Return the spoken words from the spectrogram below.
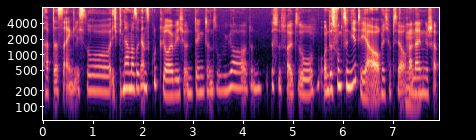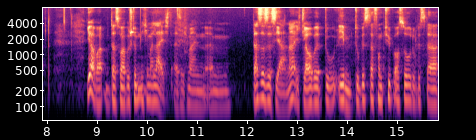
habe das eigentlich so, ich bin da mal so ganz gutgläubig und denke dann so, ja, dann ist es halt so. Und es funktionierte ja auch. Ich habe es ja auch hm. allein geschafft. Ja, aber das war bestimmt nicht immer leicht. Also ich meine, ähm, das ist es ja. Ne? Ich glaube, du eben, du bist da vom Typ auch so, du bist da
